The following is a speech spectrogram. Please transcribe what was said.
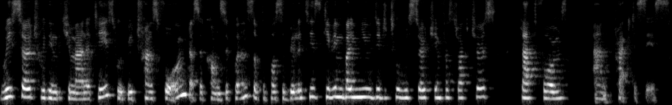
research within the humanities will be transformed as a consequence of the possibilities given by new digital research infrastructures, platforms, and practices.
